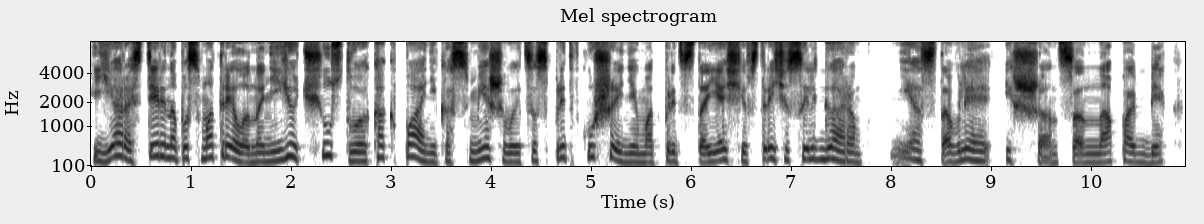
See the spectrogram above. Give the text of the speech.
Я растерянно посмотрела на нее, чувствуя, как паника смешивается с предвкушением от предстоящей встречи с Эльгаром, не оставляя и шанса на побег.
